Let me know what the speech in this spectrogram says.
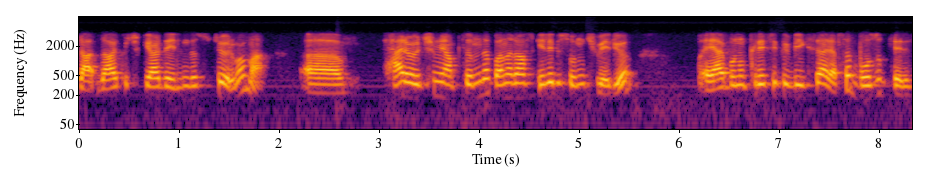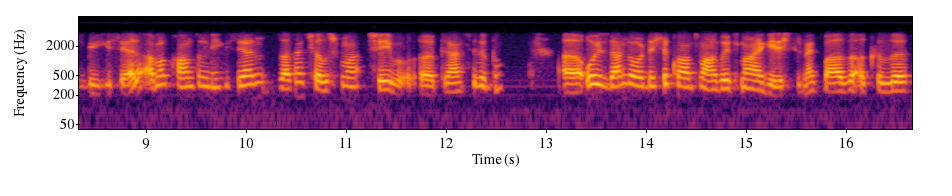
da, daha küçük yerde elimde tutuyorum ama e, her ölçüm yaptığımda bana rastgele bir sonuç veriyor. Eğer bunu klasik bir bilgisayar yapsa bozuk deriz bilgisayarı ama kuantum bilgisayarın zaten çalışma şeyi bu, e, prensibi bu. E, O yüzden de orada işte kuantum algoritmalar geliştirmek, bazı akıllı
